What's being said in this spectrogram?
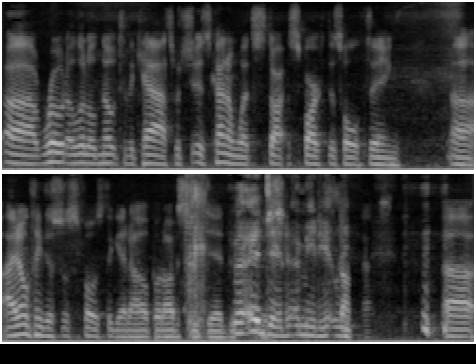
uh, wrote a little note to the cast, which is kind of what start, sparked this whole thing. Uh, I don't think this was supposed to get out, but obviously it did. But It did immediately. uh,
